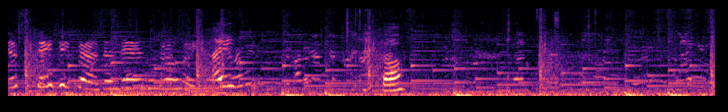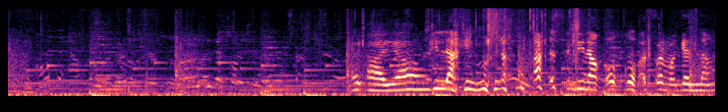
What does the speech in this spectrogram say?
Just taste it first and then throw it. Ay. Ito? Ay, ayaw. Hilahin mo na kasi hindi na kukuha sa magandang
